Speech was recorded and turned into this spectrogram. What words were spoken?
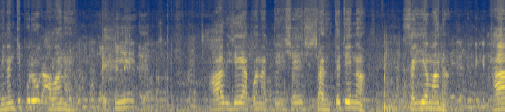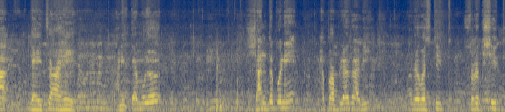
विनंतीपूर्वक आव्हान आहे की हा विजय आपण अतिशय शांततेनं संयमानं हा घ्यायचा आहे. आणि त्यामुळं शांतपणे आपापल्या गावी व्यवस्थित सुरक्षित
